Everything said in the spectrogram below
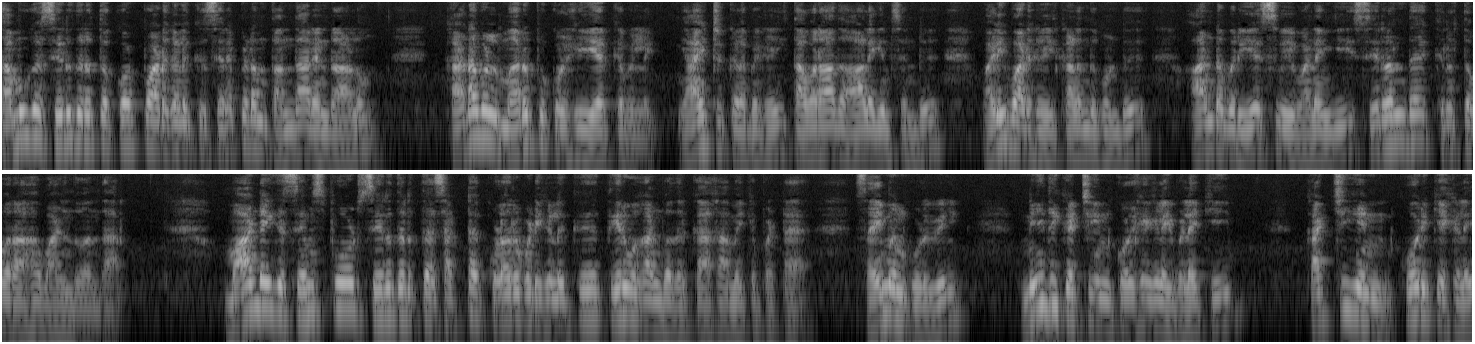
சமூக சீர்திருத்த கோட்பாடுகளுக்கு சிறப்பிடம் தந்தார் என்றாலும் கடவுள் மறுப்பு கொள்கையை ஏற்கவில்லை. ஞாயிற்றுக்கிழமைகளில் தவறாத ஆலயம் சென்று வழிபாடுகளில் கலந்து கொண்டு ஆண்டவர் இயேசுவை வணங்கி சிறந்த கிறிஸ்தவராக வாழ்ந்து வந்தார். மாண்டேகு செம்ஸ்போர்ட் சீர்திருத்த சட்ட குளறுபடிகளுக்கு தீர்வு காண்பதற்காக அமைக்கப்பட்ட சைமன் குழுவில் நீதி கட்சியின் கொள்கைகளை விளக்கி கட்சியின் கோரிக்கைகளை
